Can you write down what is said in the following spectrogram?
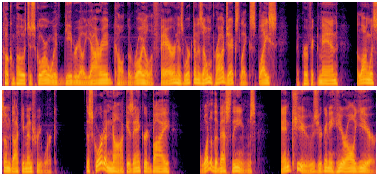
co-composed a score with Gabriel Yared called The Royal Affair, and has worked on his own projects like Splice, and A Perfect Man, along with some documentary work. The score to Knock is anchored by one of the best themes and cues you're going to hear all year.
